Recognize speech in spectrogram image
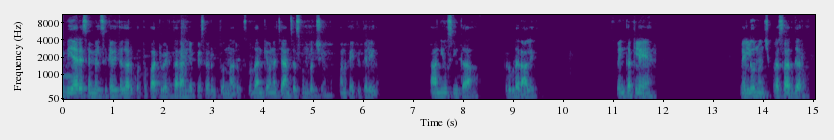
బీఆర్ఎస్ ఎమ్మెల్సీ కవిత గారు కొత్త పార్టీ పెడతారా అని చెప్పేసి అడుగుతున్నారు. సో, దానికి ఏమైనా ఛాన్సెస్ ఉండొచ్చేమో. మనకైతే తెలియదు ఆ న్యూస్ ఇంకా ఇక్కడ కూడా రాలేదు. సో, ఇంకట్లే నెల్లూరు నుంచి ప్రసాద్ గారు.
